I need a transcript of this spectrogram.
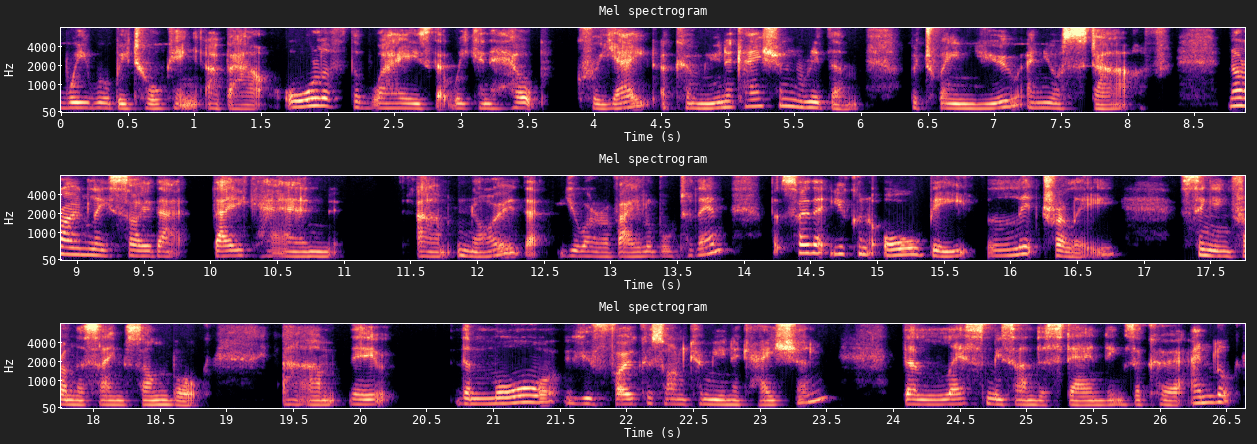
we will be talking about all of the ways that we can help create a communication rhythm between you and your staff, not only so that they can um, know that you are available to them, but so that you can all be literally singing from the same songbook. Um, the, the more you focus on communication, the less misunderstandings occur. And look,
